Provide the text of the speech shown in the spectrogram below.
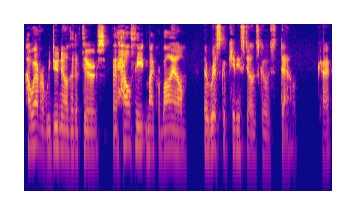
However, we do know that if there's a healthy microbiome, the risk of kidney stones goes down. Okay.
